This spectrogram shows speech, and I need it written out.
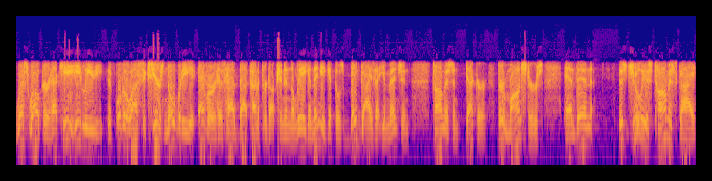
Wes Welker, heck, he he lead over the last six years. Nobody ever has had that kind of production in the league. And then you get those big guys that you mentioned, Thomas and Decker. They're monsters. And then this Julius Thomas guy,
